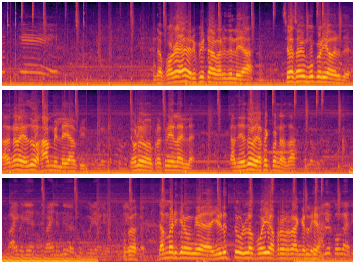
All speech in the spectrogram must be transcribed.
ஓகே இந்த புகை ரிப்பீட்டாக வருது இல்லையா? சில சமயம் மூக்கு வழியா வருது. அதனால எதுவும் ஹார்ம் இல்லையா அப்படின்னு. ஒன்றும் பிரச்சனையெல்லாம் இல்லை. அது எதுவும் எஃபெக்ட் பண்ணாதா? ஒன்றும் இல்லை வாய் வழியாக இருந்து வாயிலேருந்து மூக்கு வழியாக வெளியே வரும். இப்போ தம் அடிக்கிறவங்க இழுத்து உள்ளே போய் அப்புறம் விடுறாங்க இல்லையா? போகாது.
